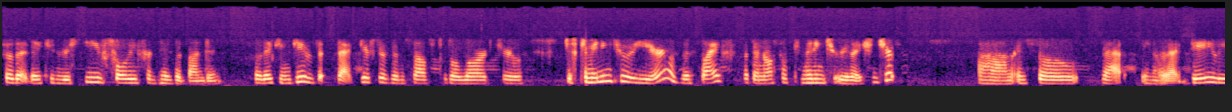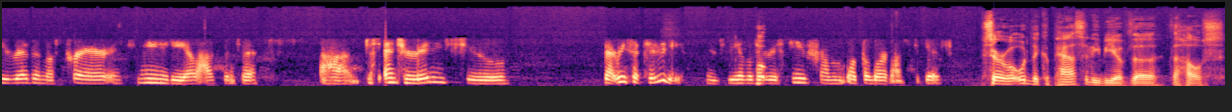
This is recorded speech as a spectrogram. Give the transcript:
so that they can receive fully from His abundance. So they can give that gift of themselves to the Lord through just committing to a year of this life, but then also committing to relationship. Um, and so that you know that daily rhythm of prayer and community allows them to um, just enter into that receptivity and to be able to receive from what the Lord wants to give. Sarah, what would the capacity be of the, the house?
